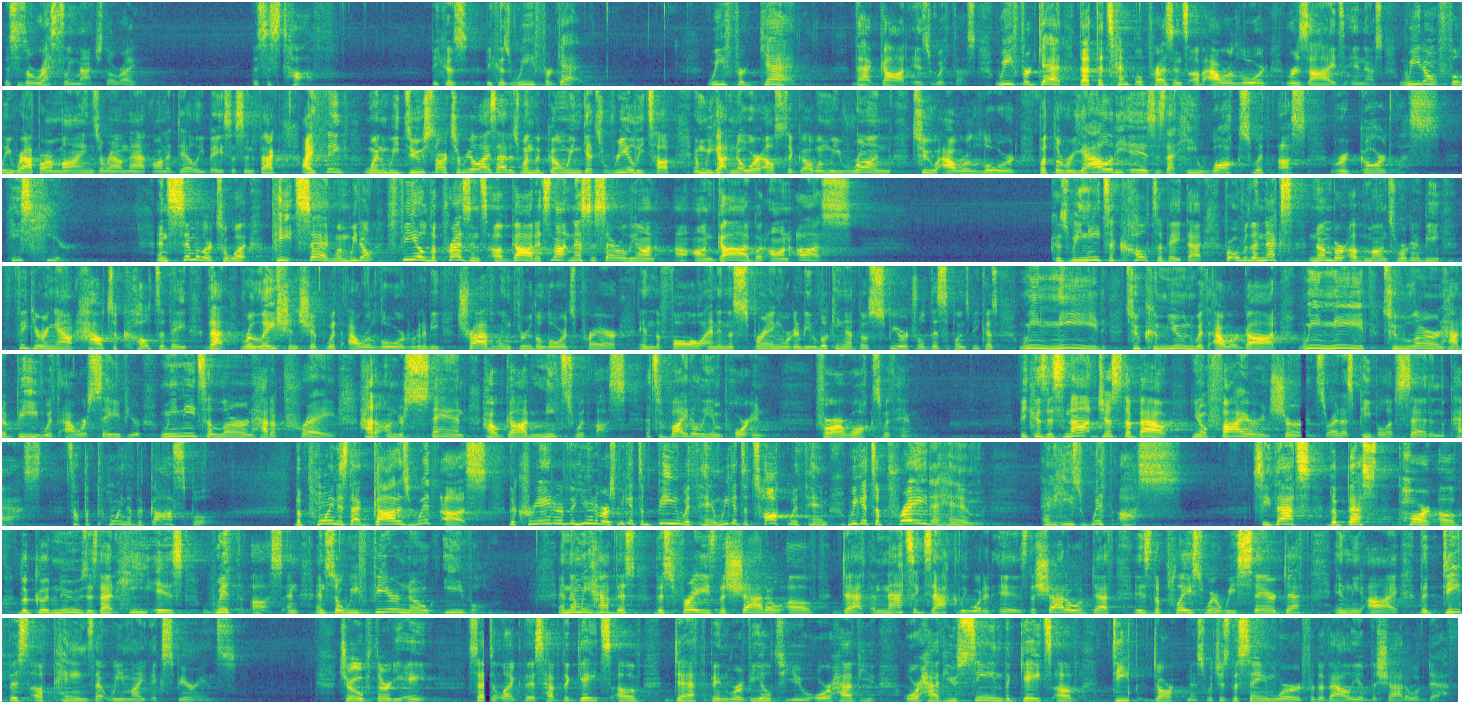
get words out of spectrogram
This is a wrestling match, though, right? This is tough because, because we forget. We forget that God is with us. We forget that the temple presence of our Lord resides in us. We don't fully wrap our minds around that on a daily basis. In fact, I think when we do start to realize that is when the going gets really tough and we got nowhere else to go and we run to our Lord. But the reality is is that he walks with us regardless. He's here. And similar to what Pete said, when we don't feel the presence of God, it's not necessarily on, on God, but on us because we need to cultivate that. For over the next number of months, we're going to be figuring out how to cultivate that relationship with our Lord. We're going to be traveling through the Lord's Prayer in the fall and in the spring. We're going to be looking at those spiritual disciplines because we need to commune with our God. We need to learn how to be with our Savior. We need to learn how to pray, how to understand how God meets with us. That's vitally important for our walks with Him because it's not just about, you know, fire insurance, right, as people have said in the past. It's not the point of the gospel. The point is that God is with us, the creator of the universe. We get to be with him, we get to talk with him, we get to pray to him, and he's with us. See, that's the best part of the good news is that he is with us. And, and so we fear no evil. And then we have this, this phrase, the shadow of death. And that's exactly what it is. The shadow of death is the place where we stare death in the eye, the deepest of pains that we might experience. Job 38 says it like this Have the gates of death been revealed to you, or have you, or have you seen the gates of deep darkness, which is the same word for the valley of the shadow of death?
